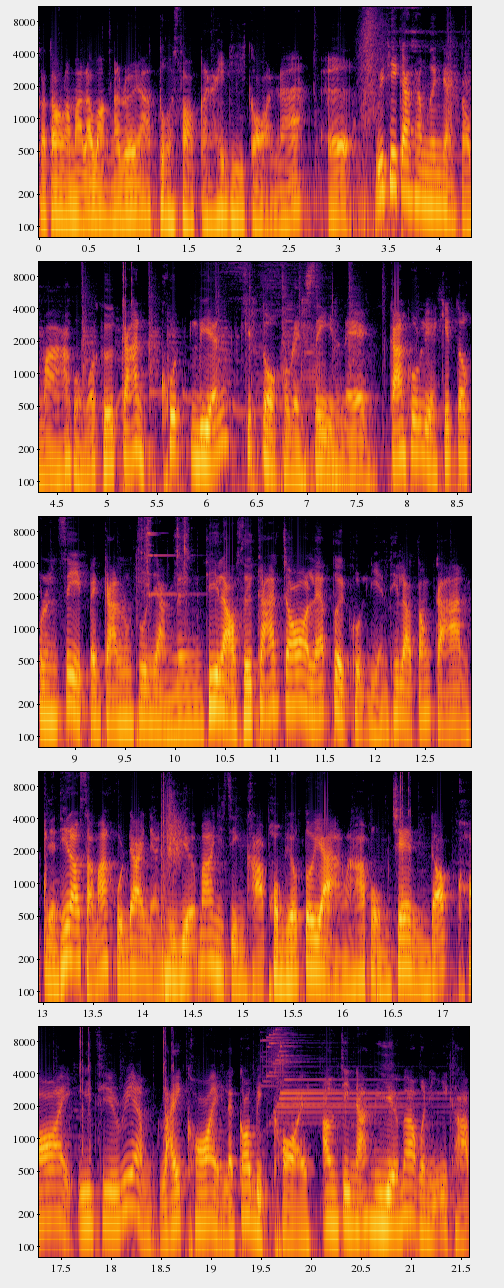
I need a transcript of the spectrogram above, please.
ก็ต้องระมัดระวังกันด้วยนะตรวจสอบกันให้ดีก่อนนะเออวิธีการทำเงินอย่างต่อมาครับผมก็คือการขุดเหรียญคริปโตเคอเรนซีนั่นเอง การขุดเหรียญคริปโตเคอเรนซีเป็นการลงทุนอย่างหนึ่งที่เราซื้อการ์ดจอและเปิดขุดเหรียญที่เราต้องการ เหรียญที่เราสามารถขุดได้เนี่ยมีเยอะมากจริงๆครับ ผมยกตัวอย่างนะครับผม เช่น Dog coin Ethereum Litecoin และก็ Bitcoin เอาจริงนะมีเยอะมากกว่านี้อีกครับ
